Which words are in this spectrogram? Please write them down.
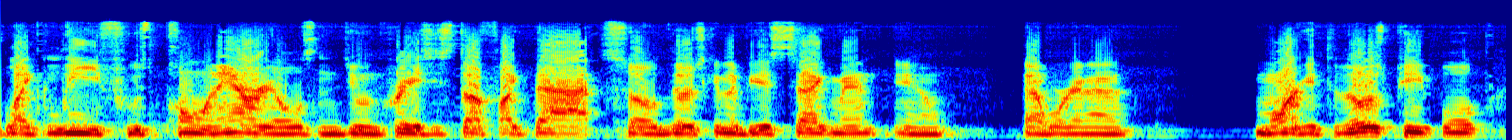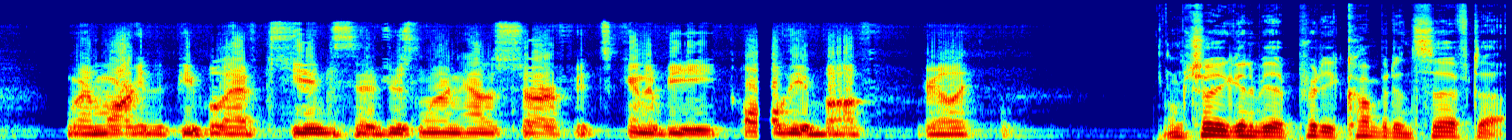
like Leif, who's pulling aerials and doing crazy stuff like that. So there's going to be a segment, you know, that we're going to market to those people. We're going to market to people that have kids that have just learned how to surf. It's going to be all the above, really. I'm sure you're going to be a pretty competent surfer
